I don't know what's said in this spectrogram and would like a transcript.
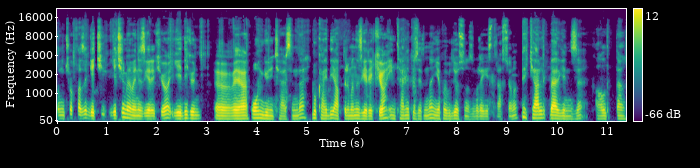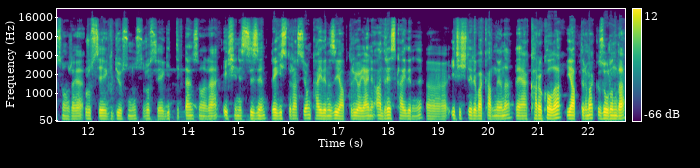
bunu çok fazla geçi- geçirmemeniz gerekiyor. 7 gün e, veya 10 gün içerisinde bu kaydı yaptırmanız gerekiyor. İnternet üzerinden yapabiliyorsunuz bu registrasyonu. Bekarlık belgenizi aldıktan sonra Rusya'ya gidiyorsunuz. Rusya'ya gittikten sonra eşiniz sizin registrasyon kaydınızı yaptırıyor. Yani adres kaydını e, İçişleri Bakanlığı'na veya karakola yaptırmak zorunda.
